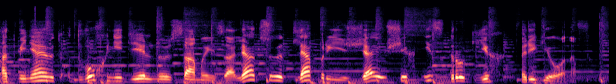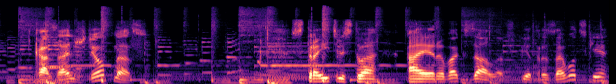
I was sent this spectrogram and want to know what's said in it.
отменяют двухнедельную самоизоляцию для приезжающих из других регионов. Казань ждет нас. Строительство аэровокзала в Петрозаводске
